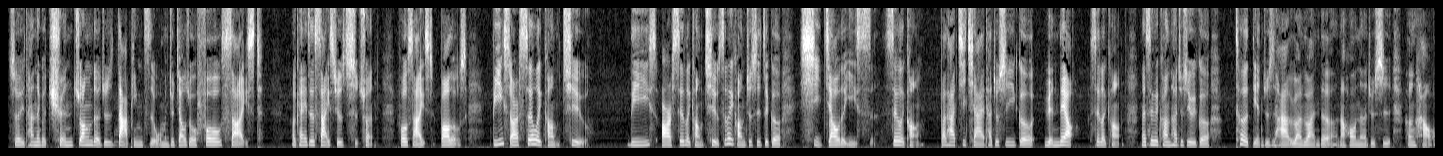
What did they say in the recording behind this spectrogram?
所以它那个全装的就是大瓶子，我们就叫做 full-sized。OK，这个 size 就是尺寸，full-sized bottles。These are silicone too. These are silicone too. Silicone 就是这个细胶的意思。Silicone 把它记起来，它就是一个原料。Silicone 那 silicone 它就是有一个特点，就是它软软的，然后呢就是很好。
